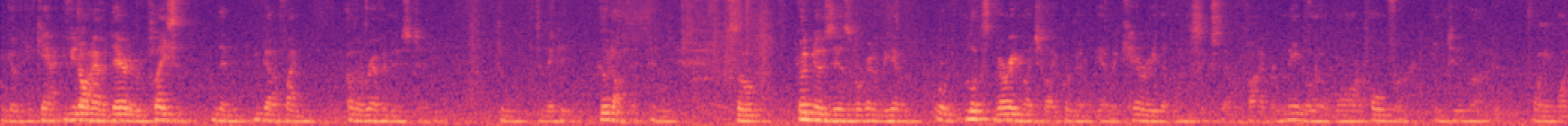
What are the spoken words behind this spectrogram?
Because if you can't, if you don't have it there to replace it, then you've gotta find other revenues to, to, to make it good on it. And so good news is we're gonna be able, or it looks very much like we're gonna be able to carry the one six seven five, or maybe a little more over into, uh, twenty-one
